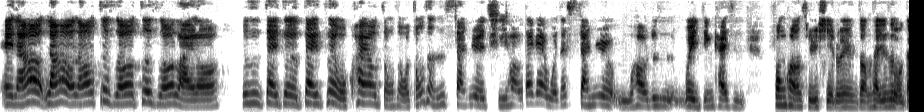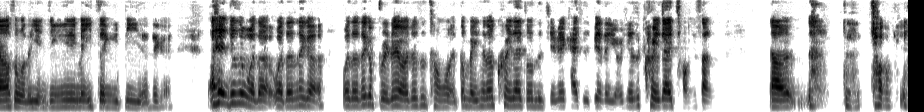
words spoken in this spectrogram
哎，然后然后然后这时候这时候来咯。就是在这，在这我快要总审，我总审是三月七号，大概我在三月五号，就是我已经开始疯狂处于写轮眼状态，就是我刚刚说我的眼睛里面一睁一闭的那个，而且就是我的我的那个我的那个 BRILL 就是从我都每天都跪在桌子前面开始变得有一些是跪在床上，然后的照片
